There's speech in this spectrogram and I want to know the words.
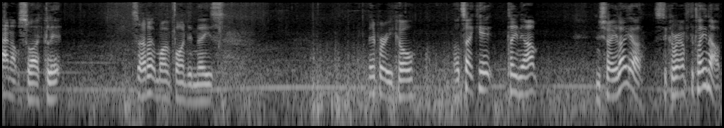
and upcycle it. So I don't mind finding these. They're pretty cool. I'll take it, clean it up, and show you later. Stick around for the clean up.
